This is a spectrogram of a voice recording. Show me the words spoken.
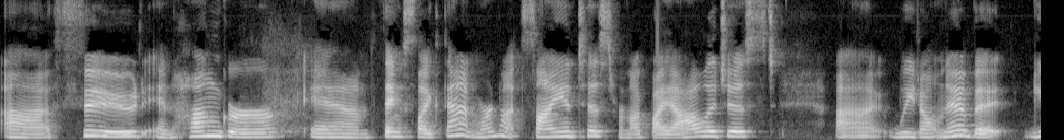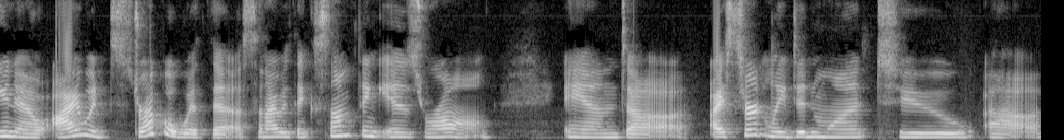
uh, food and hunger and things like that. And we're not scientists, we're not biologists. Uh, we don't know, but you know, I would struggle with this and I would think something is wrong. And uh, I certainly didn't want to uh,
